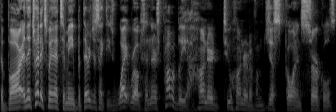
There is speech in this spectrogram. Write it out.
the bar and they tried to explain that to me but they're just like these white ropes and there's probably 100 200 of them just going in circles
